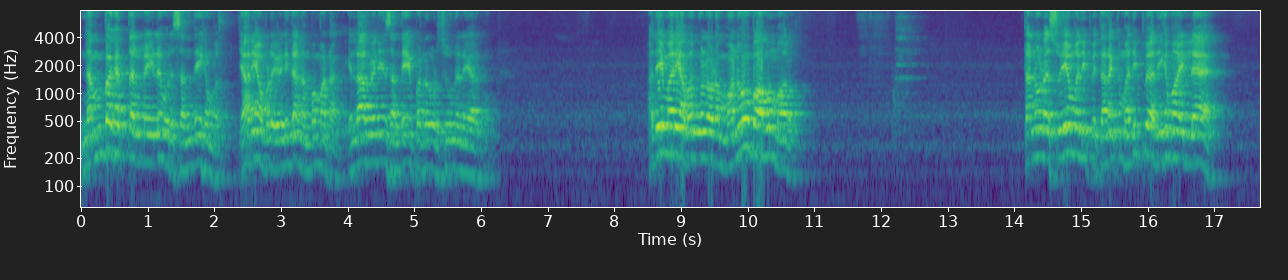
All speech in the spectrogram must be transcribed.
நம்பகத்தன்மையில் ஒரு சந்தேகம் வரும். யாரையும் அவ்வளோ எளிதாக நம்ப மாட்டாங்க. எல்லார் மேலேயும் சந்தேகப்படுற ஒரு சூழ்நிலையாக இருக்கும். அதே மாதிரி அவங்களோட மனோபாவம் மாறும். தன்னோட சுயமதிப்பு தனக்கு மதிப்பு அதிகமாக இல்லை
